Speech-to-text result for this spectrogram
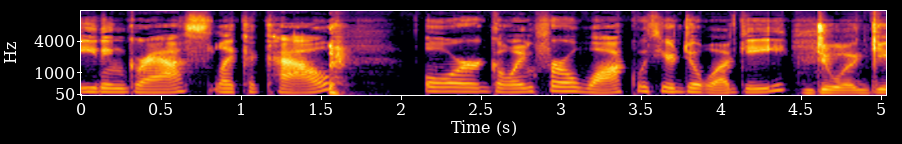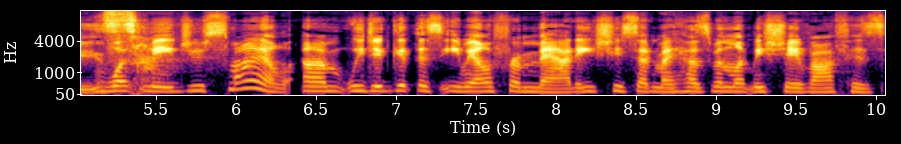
eating grass like a cow or going for a walk with your doggy. Do a geese. What made you smile? Um, we did get this email from Maddie. She said, My husband let me shave off his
